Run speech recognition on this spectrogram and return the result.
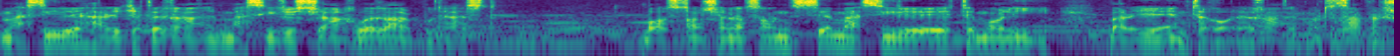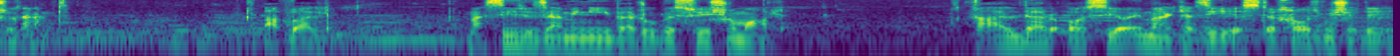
مسیر حرکت قلب مسیر شرق به غرب بوده است. باستان شناسان سه مسیر احتمالی برای انتقال قلب متصور شدند. اول مسیر زمینی و رو به سوی شمال. قل در آسیای مرکزی استخراج می شده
